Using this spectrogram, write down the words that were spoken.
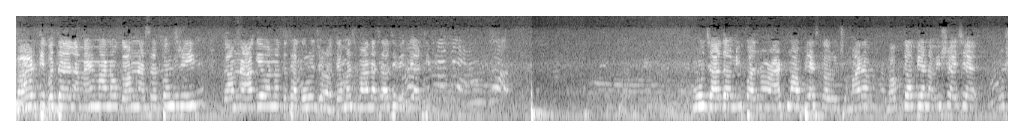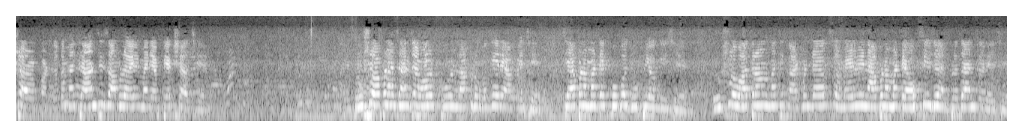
બહારથી બધાયેલા મહેમાનો, ગામના સરપંચશ્રી, ગામના આગેવાનો તથા ગુરુજનો તેમજ મારા સાથી વિદ્યાર્થી હું જાદવ નિપા ધોરણ આઠમાં અભ્યાસ કરું છું. મારા વક્તવ્યનો વિષય છે વૃક્ષારોપણ. તો તમે ધ્યાનથી સાંભળો, એવી મારી અપેક્ષા છે. વૃક્ષો આપણા સાચા ફૂલ, લાકડું વગેરે આપે છે, જે આપણા માટે ખૂબ જ ઉપયોગી છે. વૃક્ષો વાતાવરણમાંથી કાર્બન ડાયોક્સાઇડ મેળવીને આપણા માટે ઓક્સિજન પ્રદાન કરે છે.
